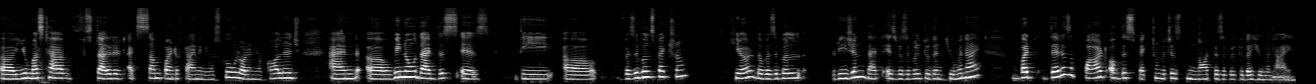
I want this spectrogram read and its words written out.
uh, you must have studied it at some point of time in your school or in your college. And uh, we know that this is the uh, visible spectrum here, the visible region that is visible to the human eye but there is a part of the spectrum which is not visible to the human eye.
